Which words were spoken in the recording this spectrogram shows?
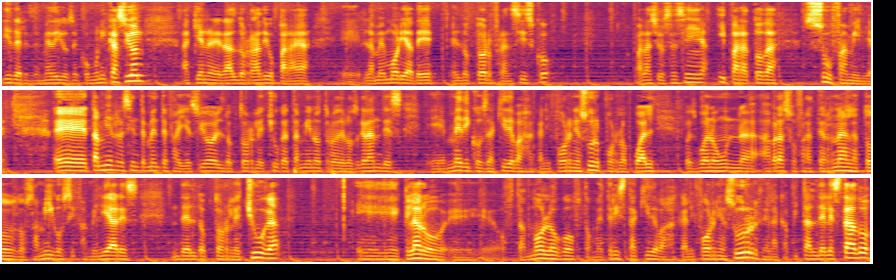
líderes de medios de comunicación aquí en el Heraldo Radio para eh, la memoria del el doctor Francisco Palacio Ceseña y para toda su familia. Eh, también recientemente falleció el doctor Lechuga, también otro de los grandes médicos de aquí de Baja California Sur, por lo cual, pues bueno, un abrazo fraternal a todos los amigos y familiares del doctor Lechuga. Eh, claro, eh, oftalmólogo, oftometrista aquí de Baja California Sur, de la capital del estado,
